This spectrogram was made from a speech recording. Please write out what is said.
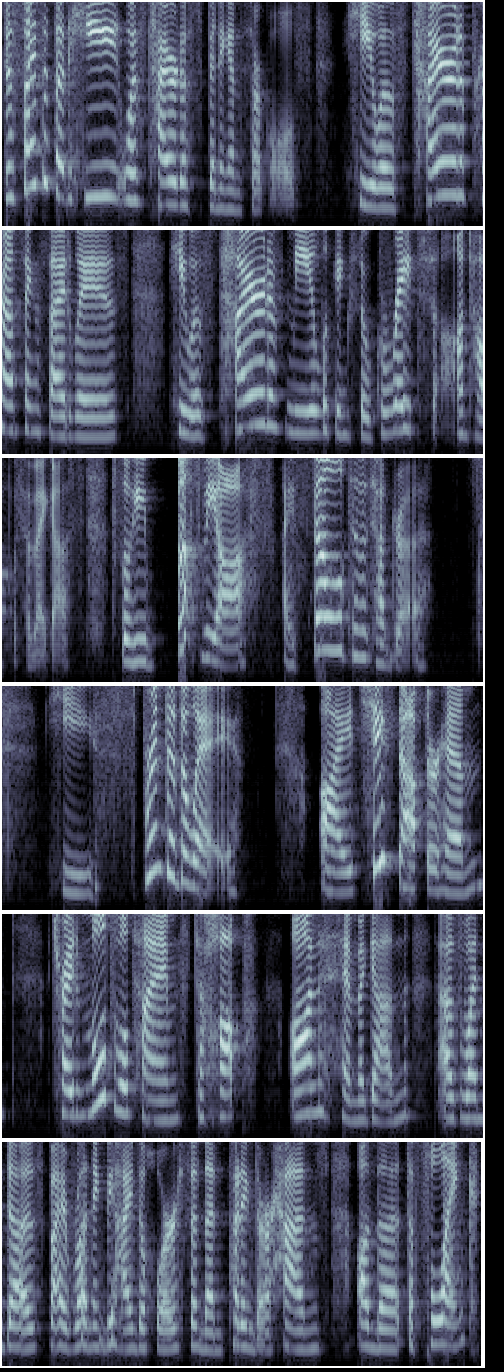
decided that he was tired of spinning in circles. He was tired of prancing sideways. He was tired of me looking so great on top of him, I guess. So he bucked me off. I fell to the tundra. He sprinted away. I chased after him, tried multiple times to hop on him again, as one does by running behind a horse and then putting their hands on the, the flank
